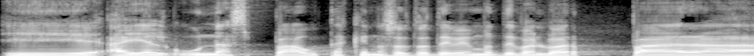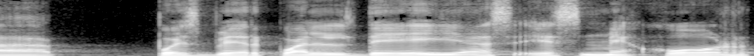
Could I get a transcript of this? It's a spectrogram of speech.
eh, hay algunas pautas que nosotros debemos de evaluar para pues ver cuál de ellas es mejor,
